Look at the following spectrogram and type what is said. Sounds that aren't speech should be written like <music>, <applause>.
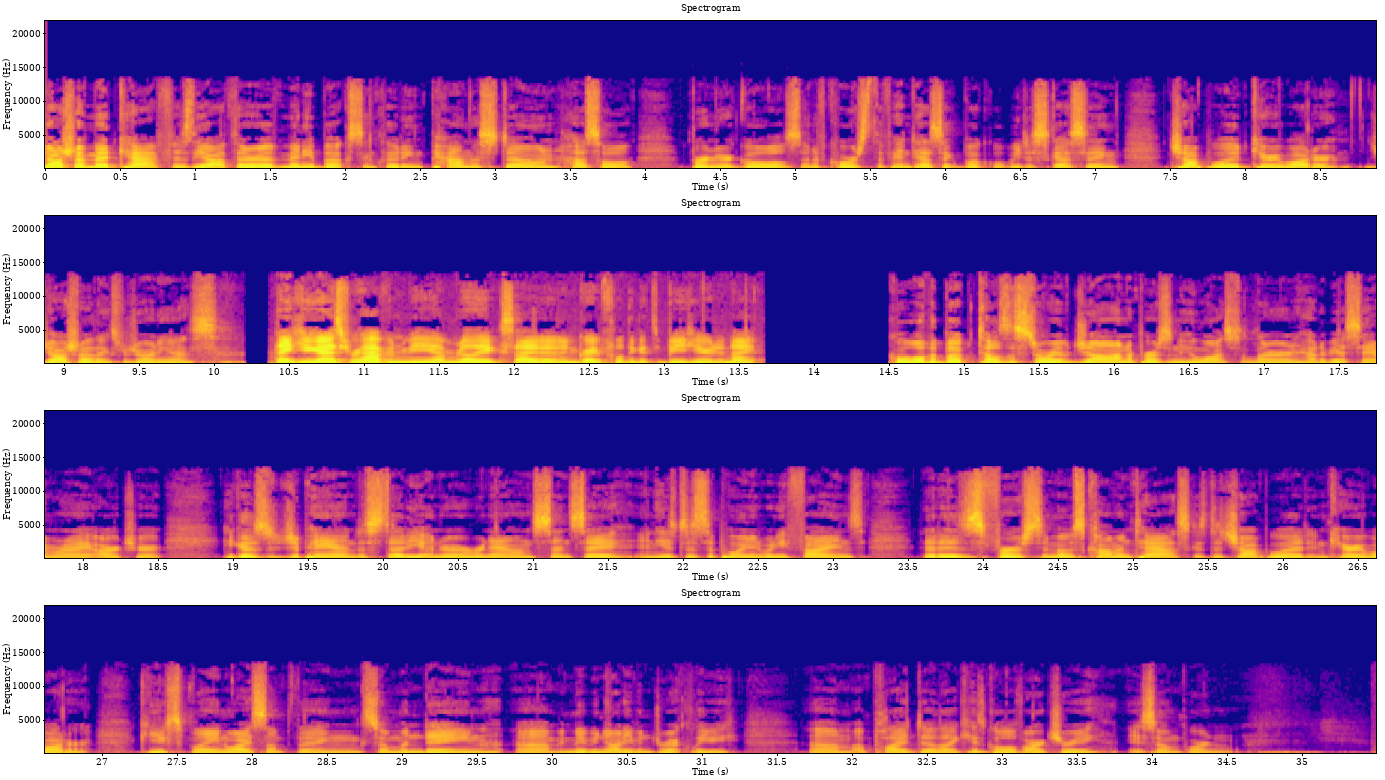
Joshua Medcalf is the author of many books, including Pound the Stone, Hustle, Burn Your Goals, and of course, the fantastic book we'll be discussing, Chop Wood, Carry Water. Joshua, thanks for joining us. Thank you guys for having me. I'm really excited and grateful to get to be here tonight. Cool. Well, the book tells the story of John, a person who wants to learn how to be a samurai archer. He goes to Japan to study under a renowned sensei, and he is disappointed when he finds that his first and most common task is to chop wood and carry water. Can you explain why something so mundane um, and maybe not even directly um, applied to like his goal of archery is so important?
